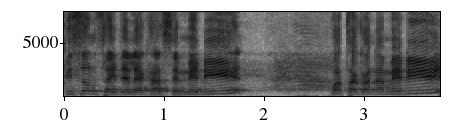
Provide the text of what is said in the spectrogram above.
পিছন সাইডে লেখা আছে মেডিন কথা কনা মেডিন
